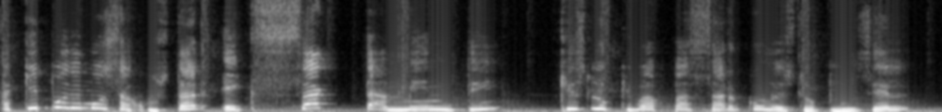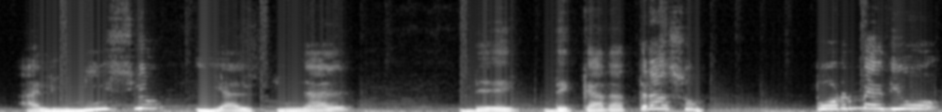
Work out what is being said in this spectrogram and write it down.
Aquí podemos ajustar exactamente qué es lo que va a pasar con nuestro pincel al inicio y al final de, cada trazo por medio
